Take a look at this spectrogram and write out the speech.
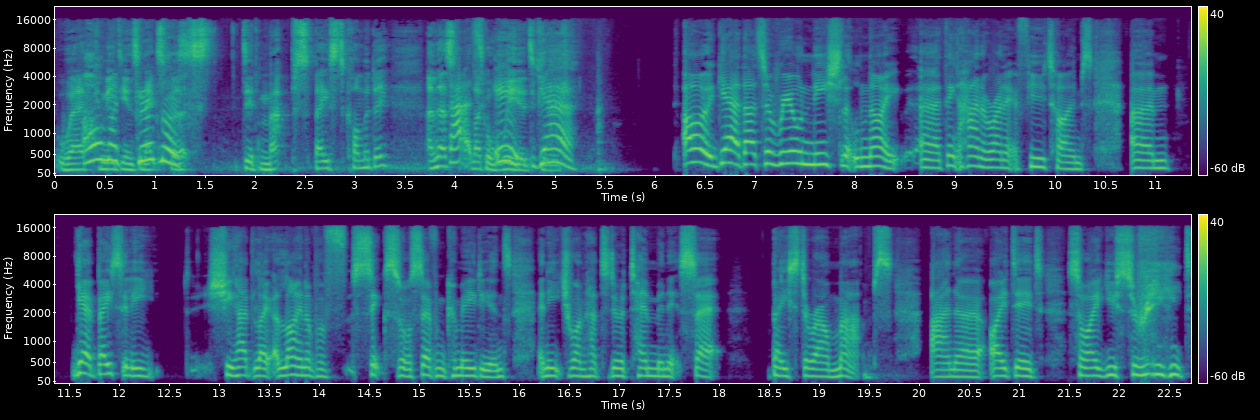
where Oh comedians and experts did maps based comedy. And that's, That's like a it, weird gig. yeah. Oh yeah, that's a real niche little night. Uh, I think Hannah ran it a few times. Um, yeah, basically, she had like a lineup of six or seven comedians, and each one had to do a ten minute set based around maps. And uh, I did. So I used to read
